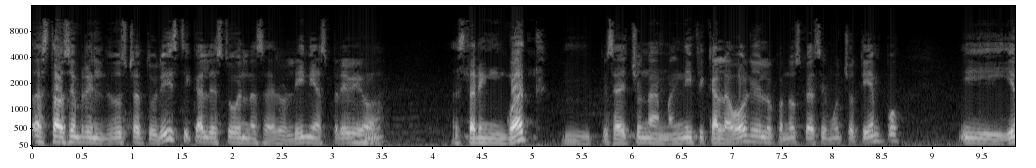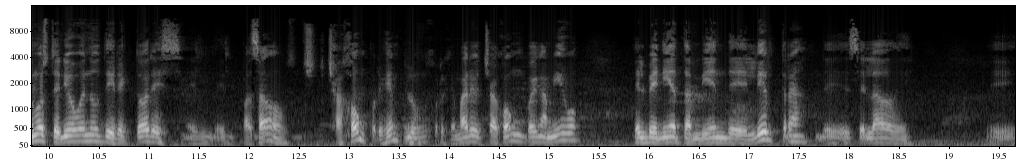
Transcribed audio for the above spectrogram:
ha estado siempre en la industria turística, él estuvo en las aerolíneas previo uh -huh. a, estar en Inguat y pues ha hecho una magnífica labor, yo lo conozco hace mucho tiempo y hemos tenido buenos directores el, el pasado, Chajón por ejemplo, uh -huh. Jorge Mario Chajón, buen amigo, él venía también del IRTRA, de ese lado de, de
